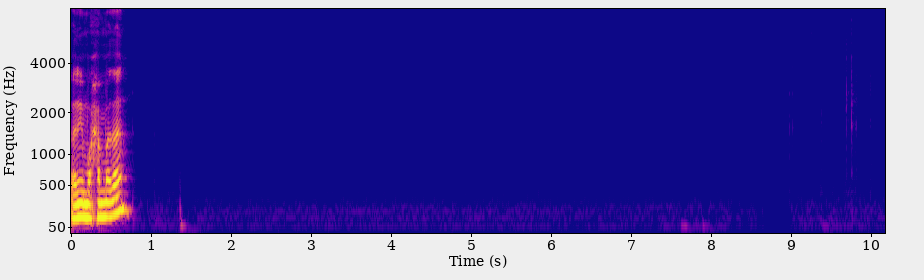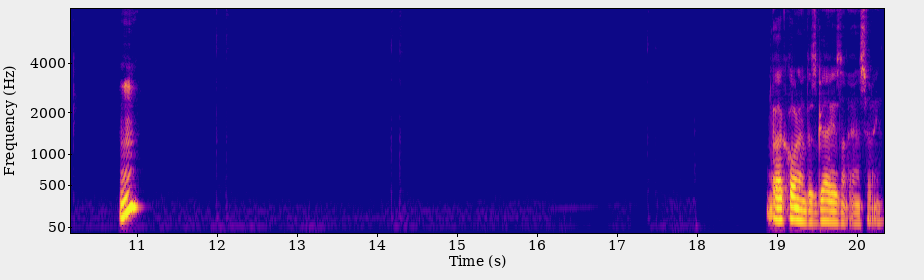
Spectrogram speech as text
Any Muhammadan? Hmm? According to this guy is not answering.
